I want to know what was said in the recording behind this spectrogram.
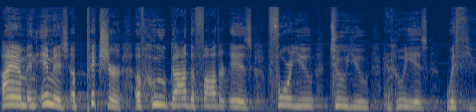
I am an image, a picture of who God the Father is for you, to you, and who He is with you.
